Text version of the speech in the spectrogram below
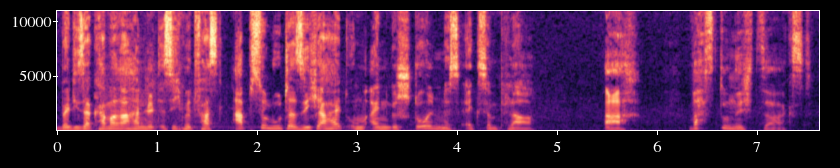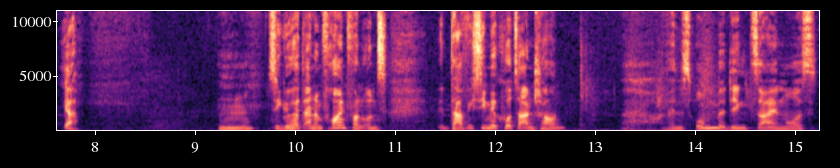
bei dieser Kamera handelt es sich mit fast absoluter Sicherheit um ein gestohlenes Exemplar. Ach, was du nicht sagst. Ja. Mhm. Sie gehört einem Freund von uns. Darf ich sie mir kurz anschauen? Wenn es unbedingt sein muss.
